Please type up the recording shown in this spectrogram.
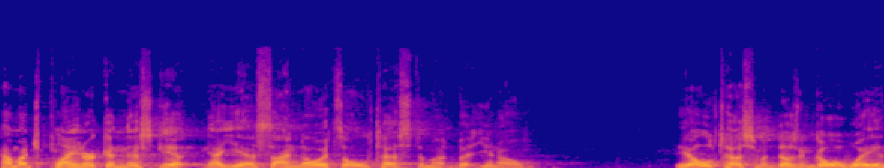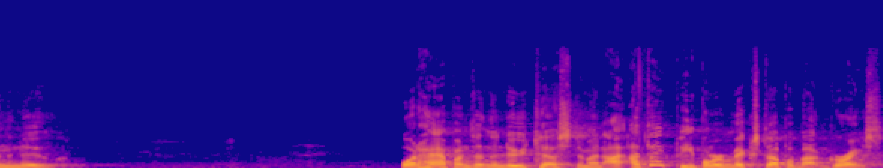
how much plainer can this get? Now, yes, I know it's Old Testament, but you know, the Old Testament doesn't go away in the New what happens in the New Testament, I, I, think people are mixed up about grace.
